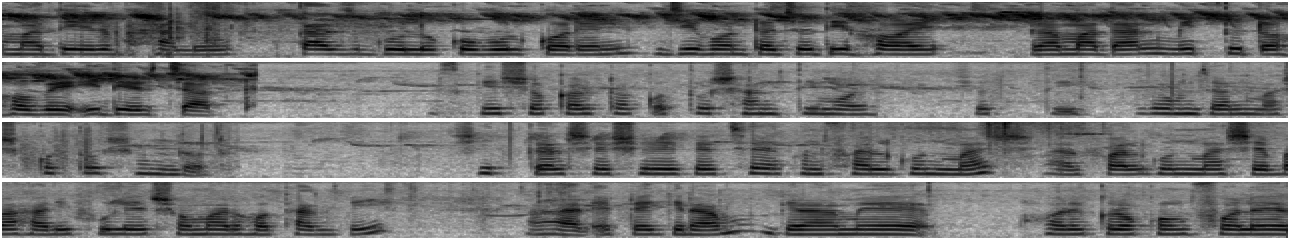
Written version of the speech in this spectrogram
আমাদের ভালো কাজগুলো কবুল করেন। জীবনটা যদি হয়, রামাদান মৃত্যুটা হবে ঈদের চাঁদ। আজকে সকালটা কত শান্তিময়, সত্যি রমজান মাস কত সুন্দর। শীতকাল শেষ হয়ে গেছে, এখন ফাল্গুন মাস, আর ফাল্গুন মাসে বাহারি ফুলের সমারোহ থাকবেই। আর এটা গ্রাম, গ্রামে হরেক রকম ফলের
